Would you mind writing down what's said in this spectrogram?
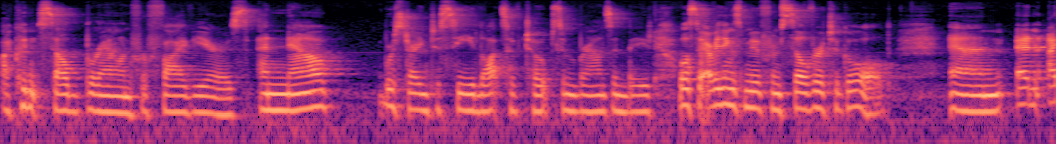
I couldn't sell brown for five years, and now we're starting to see lots of taupes and browns and beige. Well, so everything's moved from silver to gold, and and I,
